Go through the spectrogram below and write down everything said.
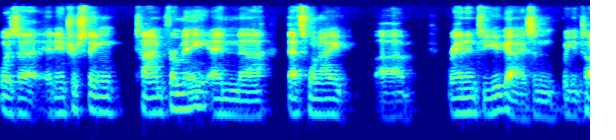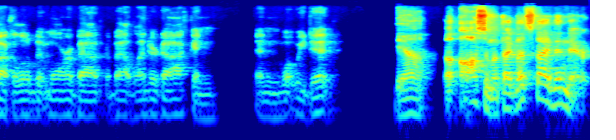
was a, an interesting time for me and uh, that's when i uh, ran into you guys and we can talk a little bit more about about lenderdock and and what we did. Yeah. Awesome. In fact let's dive in there.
